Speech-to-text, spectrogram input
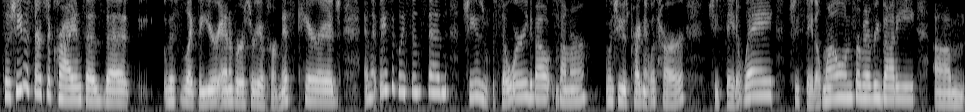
So Scheana starts to cry and says that this is like the year anniversary of her miscarriage, and that basically since then she's so worried about Summer when she was pregnant with her. She stayed away, she stayed alone from everybody. Um,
